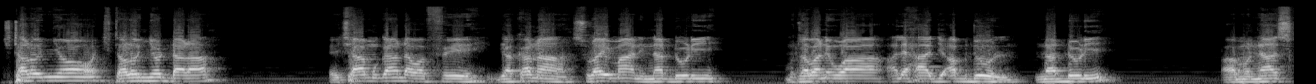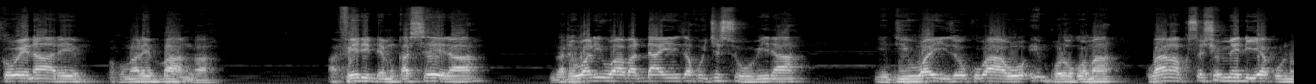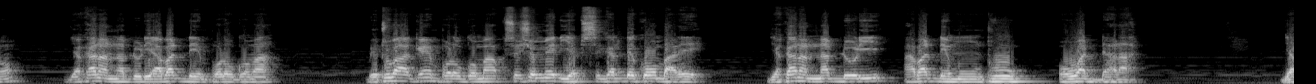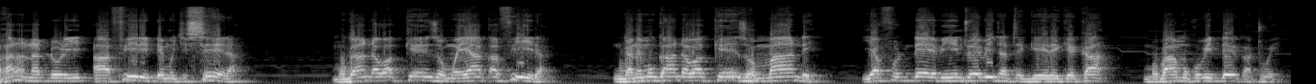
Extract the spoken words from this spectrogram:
kitalo nnyo kitalo nnyo ddala. Ekya muganda waffe jakana sulaimaani nadduli mutabani wa alhaji abdul nadduli munasiko w'nrm okumala ebbanga. Afiiridde mu kaseera nga tewaliwo abadde ayinza kukisuubira nti wayinza okubaawo empologoma. Kubanga ku social media kuno jakana nadduli abadde empologoma bwe tubaako empologoma ku social media tusigaddeko mbale jakana nadduli abadde muntu owa ddala. Jakana nadduli afiiridde mu kiseera. Muganda wa kenzo mwe yakafiira nga ne muganda wa kenzo mande yafudde ebintu ebitategerekeka mbu bamukubidde katwe.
